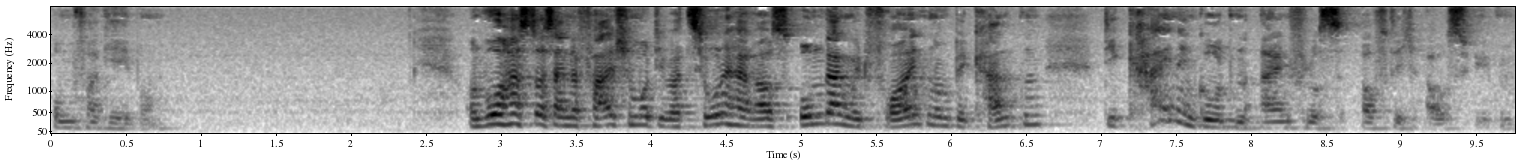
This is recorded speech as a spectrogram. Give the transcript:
um Vergebung. Und wo hast du aus einer falschen Motivation heraus Umgang mit Freunden und Bekannten, die keinen guten Einfluss auf dich ausüben?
